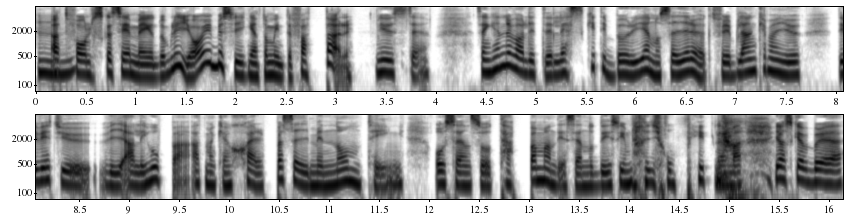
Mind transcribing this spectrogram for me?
mm. att folk ska se mig och då blir jag ju besviken att de inte fattar. Just det. Sen kan det vara lite läskigt i början att säga det högt, för ibland kan man ju, det vet ju vi allihopa, att man kan skärpa sig med någonting och sen så tappar man det sen och det är så himla jobbigt när man, jag ska börja,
